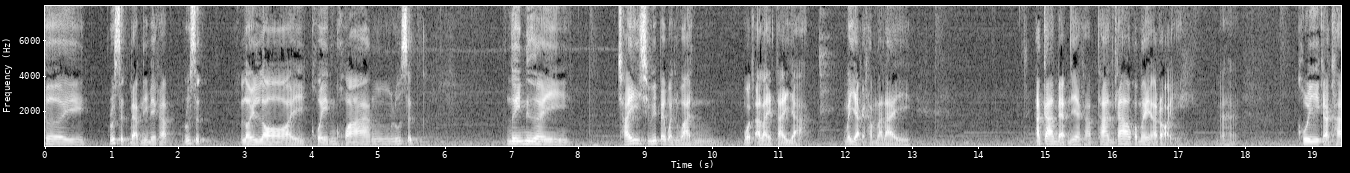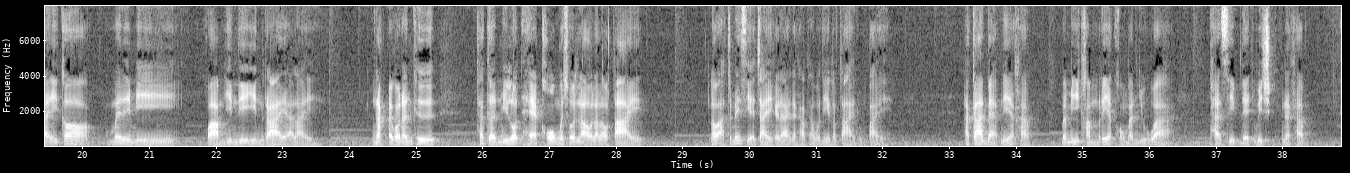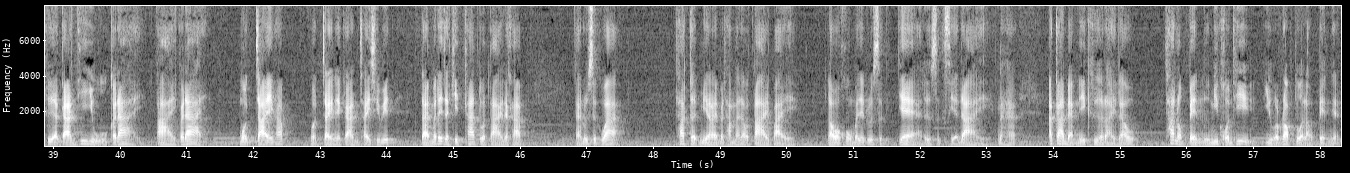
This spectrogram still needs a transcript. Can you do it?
เคยรู้สึกแบบนี้ไหมครับ รู้สึกลอยลอยเคว้งคว้าง รู้สึกเหนื่อยๆ ใช้ชีวิตไปวันๆ หมดอะไรตายอยาก ไม่อยากจะทำอะไร อาการแบบนี้ครับ ทานข้าวก็ไม่อร่อยนะฮะ คุยกับใครก็ไม่ได้มีความยินดียินร้ายอะไร หนักไปกว่านั้นคือ ถ้าเกิดมีรถแหกโค้งมาชนเราแล้วเราตาย เราอาจจะไม่เสียใจก็ได้นะครับ ถ้าวันนี้เราตายลงไป อาการแบบนี้ครับ มันมีคำเรียกของมันอยู่ว่า passive death wish นะครับ คืออาการที่อยู่ก็ได้ ตายก็ได้ หมดใจครับ หมดใจในการใช้ชีวิต แต่ไม่ได้จะคิดฆ่าตัวตายนะครับ แต่รู้สึกว่าถ้าเกิดมีอะไรมาทำให้เราตายไป เราก็คงไม่ได้รู้สึกแย่หรือรู้สึกเสียดายนะฮะอาการแบบนี้คืออะไรแล้วถ้าเราเป็นหรือมีคนที่อยู่รอบๆตัวเราเป็นเนี่ย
